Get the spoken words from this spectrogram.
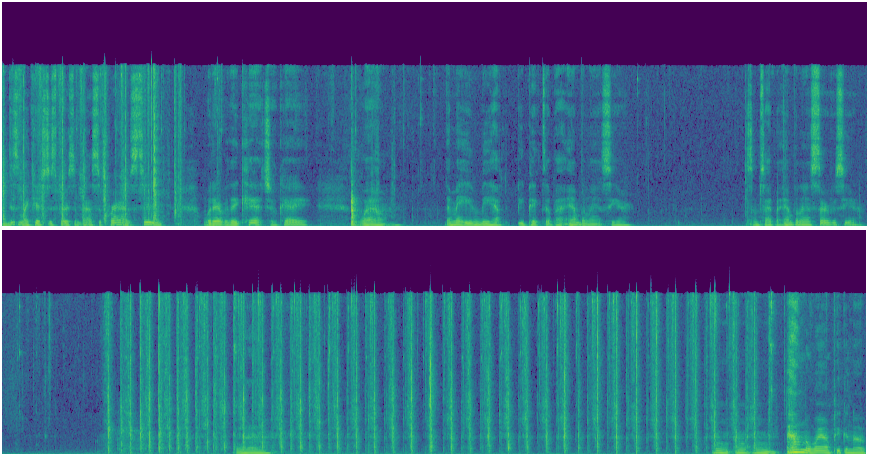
And this might catch this person by surprise, too. Whatever they catch, okay? Wow. That may even be have to be picked up by ambulance here some type of ambulance service here. Wow. Mm, mm, mm. I don't know why I'm picking up.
